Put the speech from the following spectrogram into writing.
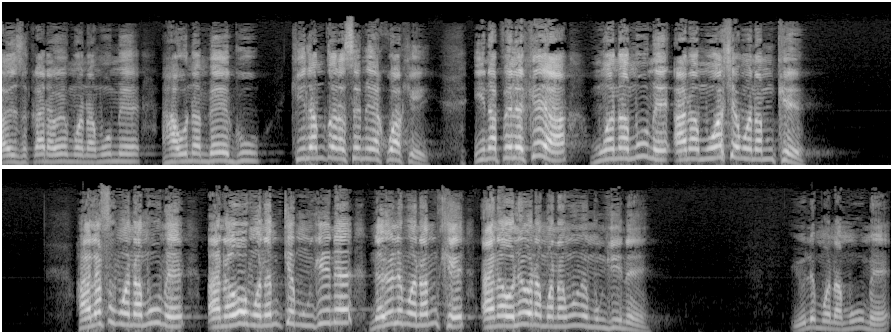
awezekana wewe mwanamume hauna mbegu. Kila mtu anasema ya kwake. Inapelekea mwanamume anamwacha mwanamke. Halafu mwanamume anaoa mwanamke mwingine na yule mwanamke anaolewa na mwanamume mwingine. Yule mwanamume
